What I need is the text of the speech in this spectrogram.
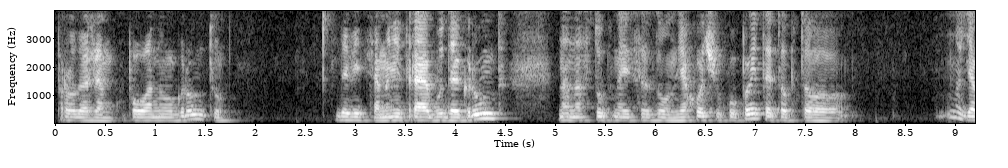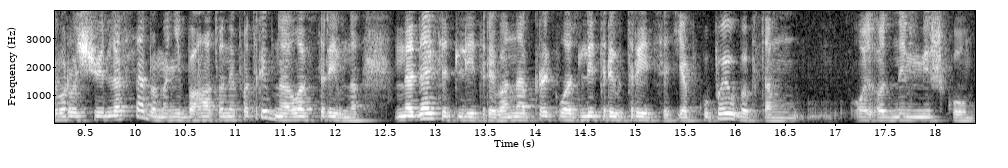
продажем купованого ґрунту. Дивіться, мені треба буде ґрунт на наступний сезон. Я хочу купити, тобто. Ну, я вирощую для себе, мені багато не потрібно, але все рівно не 10 літрів, а, наприклад, літрів 30 я б купив би там одним мішком.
